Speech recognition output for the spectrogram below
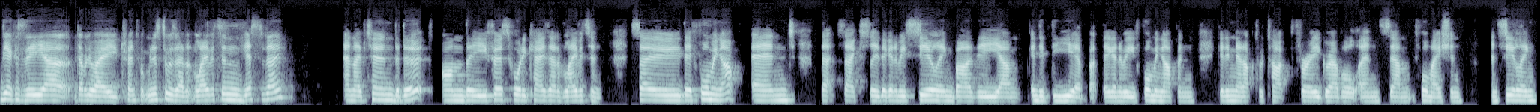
Yeah, because the uh, WA Transport Minister was out at Laverton yesterday and they've turned the dirt on the first 40 Ks out of Laverton. So they're forming up and that's actually they're going to be sealing by the um, end of the year, but they're going to be forming up and getting that up to a type three gravel and um, formation and sealing.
